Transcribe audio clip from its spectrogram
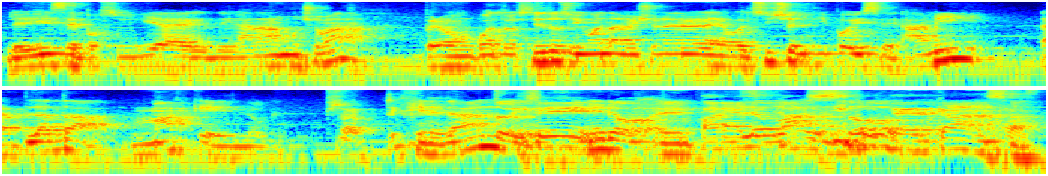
le diese posibilidad de, de ganar mucho más. Pero con 450 millones de dólares en el bolsillo, el tipo dice: A mí, la plata, más que lo que yo estoy generando y Sí, genero en para lo básico todo, te alcanza.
